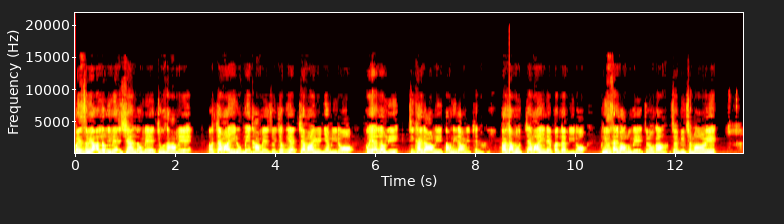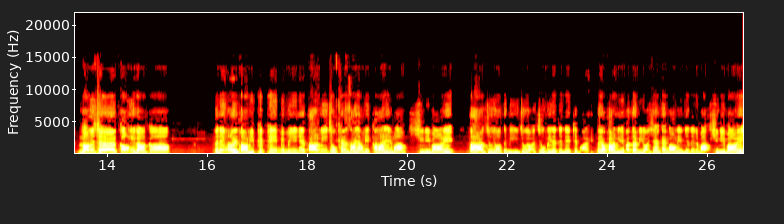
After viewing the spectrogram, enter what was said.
မိတ်ဆွေရအလုပ်တွေပဲအရန်လုပ်မယ်စူးစားမယ်နော်ကျန်းမာရေးတို့မေ့ထားမယ်ဆိုရုပ်တရက်ကျန်းမာရေးညံ့ပြီးတော့ကိုယ့်ရဲ့အလုပ်လေးထိခိုက်တာတွေနှောင့်နေတာတွေဖြစ်နိုင်တယ် ဒါကြောင့်မို့ကျမကြီးနဲ့ပတ်သက်ပြီးတော့ view site ပါလို့ပဲကျွန်တော်ကအကြံပြုချင်ပါတယ်နောက်တစ်ချက်ကောင်းနေတာကတနင်္ဂနွေသားပြီးဖိဖိမိမိနဲ့သားသမီးကျိုးခံစားရမယ့်ကာလထဲမှာရှိနေပါတယ်တားကျိုးရောတမီးကျိုးရောအကျိုးပေးတဲ့နှစ်နှစ်ဖြစ်ပါတယ်။ဒါကြောင့်တားသမီးနဲ့ပတ်သက်ပြီးတော့အရန်ကန်ကောင်းတဲ့နှစ်နှစ်တွေမှာရှိနေပါတယ်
